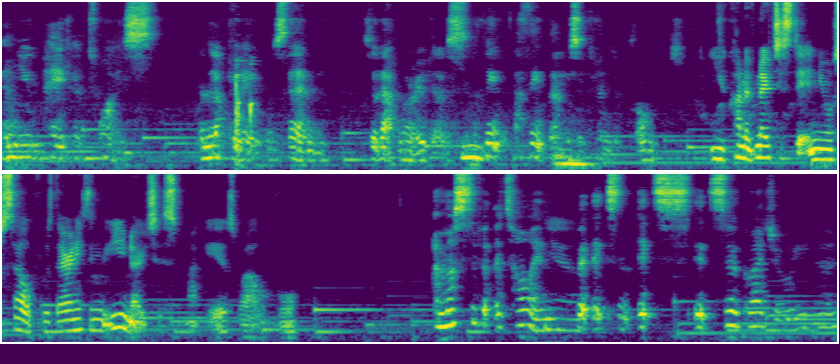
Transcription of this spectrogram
and you paid her twice? And luckily it was then. So that worried us. I Mm. think I think that was a kind of prompt. You kind of noticed it in yourself. Was there anything that you noticed, Maggie, as well? Or I must have at the time, Yeah. but it's it's it's so gradual, you know.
